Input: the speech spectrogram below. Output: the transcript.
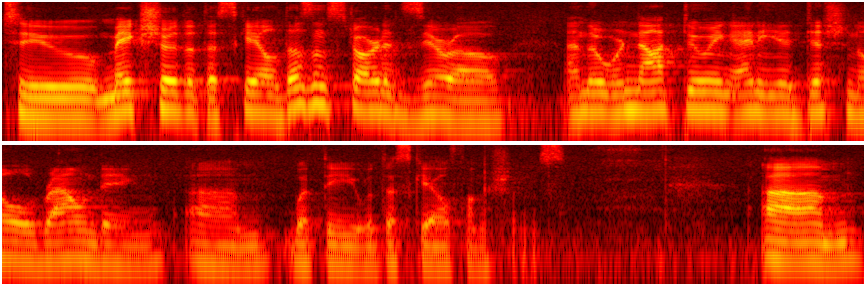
to make sure that the scale doesn't start at zero and that we're not doing any additional rounding um, with, the, with the scale functions. Um,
